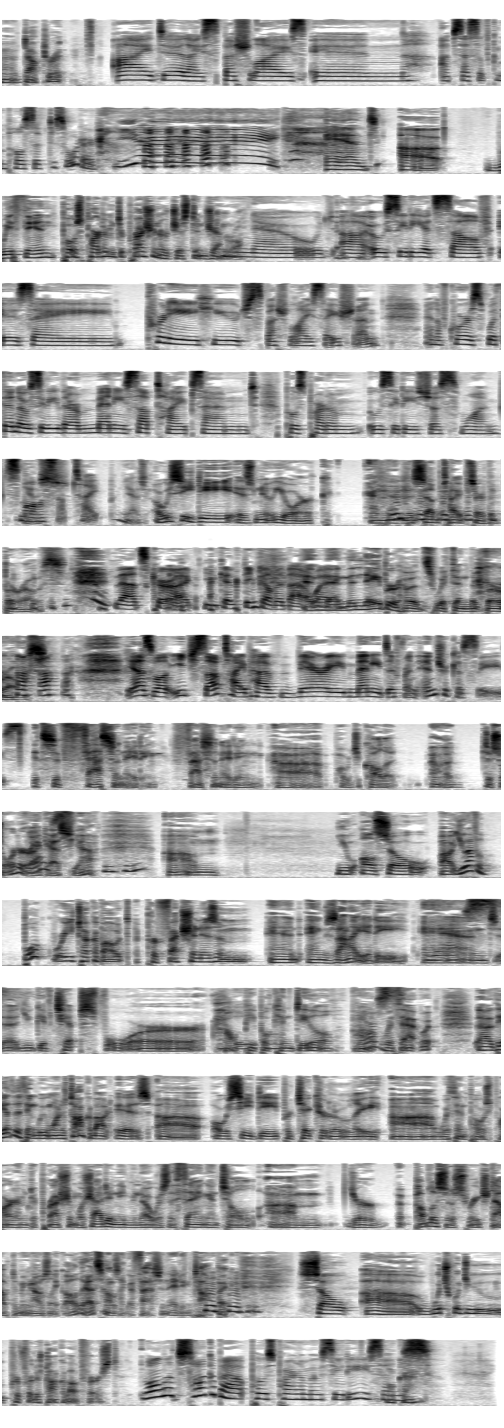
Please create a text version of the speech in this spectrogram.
uh, doctorate? I did. I specialize in obsessive compulsive disorder. Yay! and uh, within postpartum depression or just in general? No. Uh, OCD itself is a pretty huge specialization. And of course, within OCD, there are many subtypes, and postpartum OCD is just one small yes. subtype. Yes. OCD is New York. And then the subtypes are the boroughs. That's correct. You can think of it that and way. And then the neighborhoods within the boroughs. yes, well, each subtype have very many different intricacies. It's a fascinating, fascinating, uh, what would you call it? Uh, disorder, yes. I guess. Yeah. Mm-hmm. Um, you also uh, you have a book where you talk about perfectionism and anxiety, and yes. uh, you give tips for how people, people can deal uh, yes. with that. Uh, the other thing we want to talk about is uh, OCD, particularly uh, within postpartum depression, which I didn't even know was a thing until um, your publicist reached out to me, and I was like, "Oh, that sounds like a fascinating topic." so, uh, which would you prefer to talk about first? Well, let's talk about postpartum OCD since. Okay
